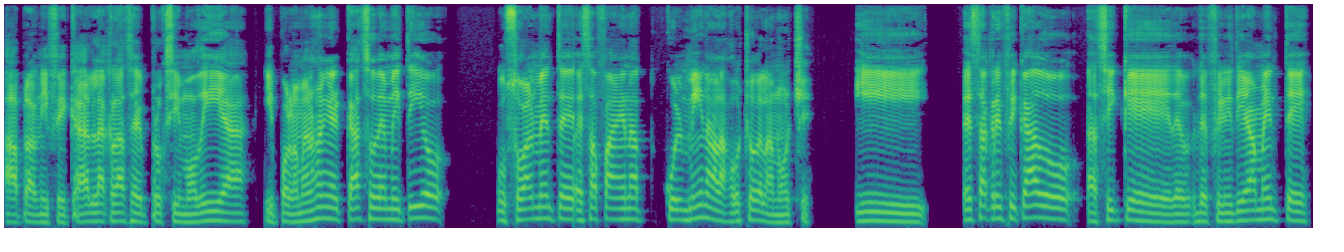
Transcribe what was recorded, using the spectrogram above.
a planificar la clase del próximo día. Y por lo menos en el caso de mi tío, usualmente esa faena culmina a las 8 de la noche. Y es sacrificado, así que definitivamente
